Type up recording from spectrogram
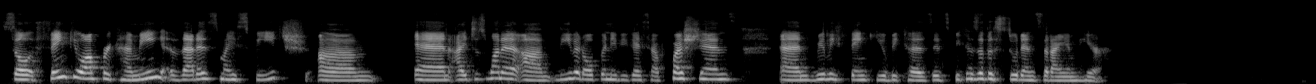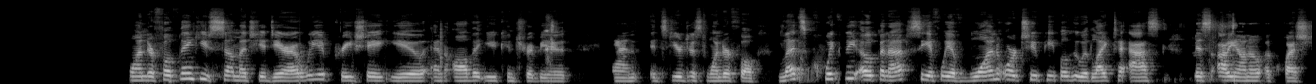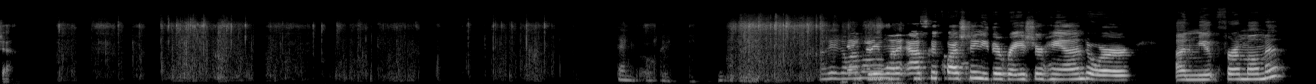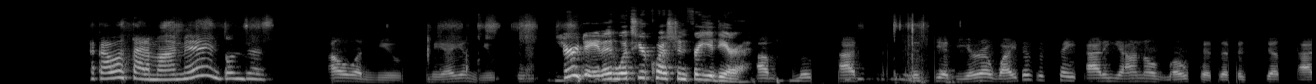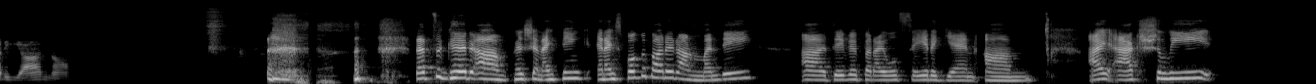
So thank you all for coming. That is my speech. Um, and i just want to um, leave it open if you guys have questions. And really thank you because it's because of the students that i am here Wonderful. Thank you so much, Yadira. We appreciate you and all that you contribute. And it's you're just wonderful. Let's quickly open up, see if we have one or two people who would like to ask Miss Arellano a question. Okay. Okay, Anybody want to ask a question? Either raise your hand or unmute for a moment. Acabo de estar, mame, entonces. I'll unmute. May I unmute? Please? Sure, David. What's your question for Yadira? Um, look at Miss Yadira. Why does it say Arellano Lopez if it's just Arellano? That's a good um, question. I think, and I spoke about it on Monday, uh, David, but I will say it again. Um, I actually,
